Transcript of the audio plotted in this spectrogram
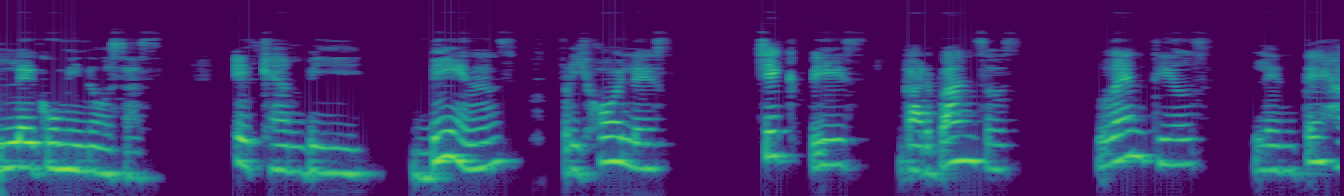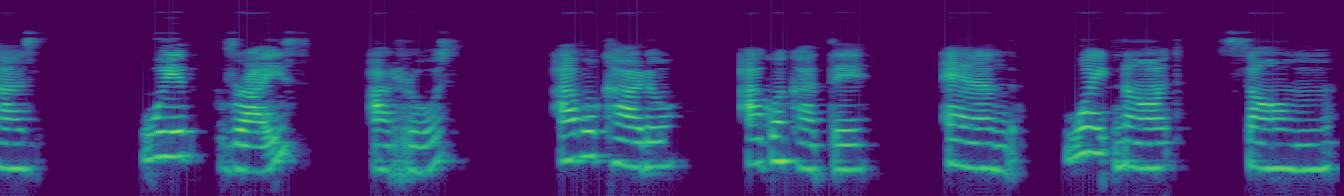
leguminosas. It can be beans, frijoles, chickpeas, garbanzos, lentils, lentejas, with rice, arroz, avocado, aguacate, and why not some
